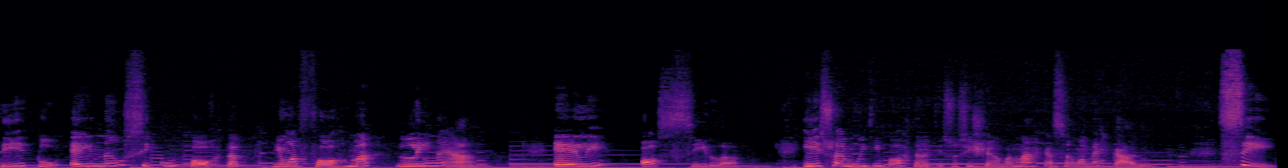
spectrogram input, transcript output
título ele não se comporta de uma forma linear. Ele oscila. Isso é muito importante, isso se chama marcação a mercado. Se,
